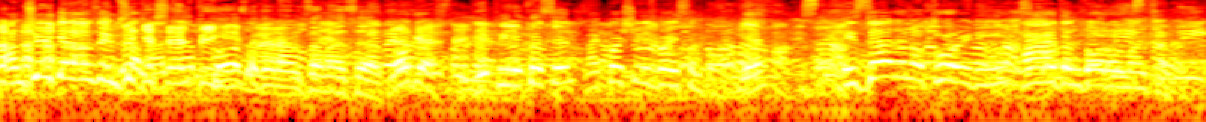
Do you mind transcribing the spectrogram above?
I'm sure you can answer himself. Of course, I can answer myself. Okay. Repeat the question. My question is very simple. Yeah. Is there an authority higher than God Almighty?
